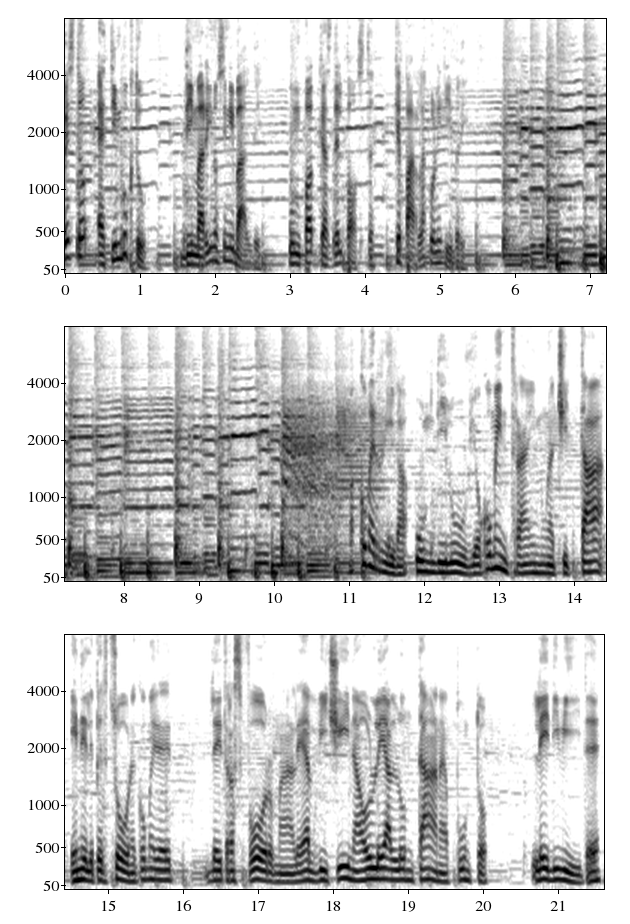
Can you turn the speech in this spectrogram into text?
Questo è Timbuktu di Marino Sinibaldi, un podcast del Post che parla con i libri. come arriva un diluvio, come entra in una città e nelle persone, come le trasforma, le avvicina o le allontana, appunto, le divide,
